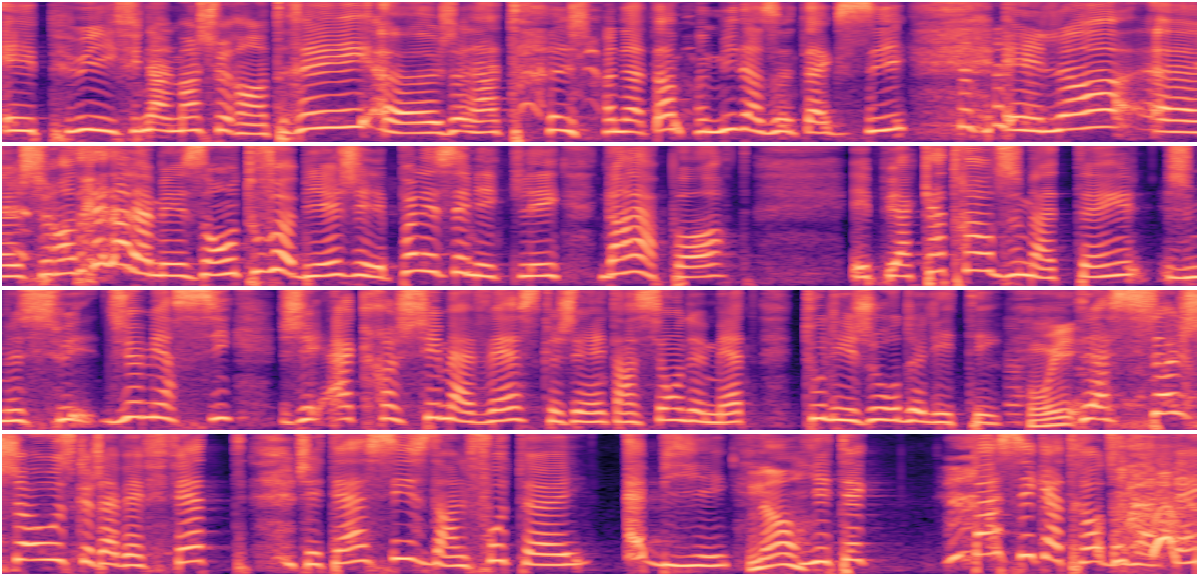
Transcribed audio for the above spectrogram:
Et puis, finalement, je suis rentrée. Euh, Jonathan, Jonathan m'a mis dans un taxi. Et là, euh, je suis rentrée dans la maison. Tout va bien. J'ai pas laissé mes clés dans la porte. Et puis à 4 heures du matin, je me suis, Dieu merci, j'ai accroché ma veste que j'ai l'intention de mettre tous les jours de l'été. Oui. C'est la seule chose que j'avais faite. J'étais assise dans le fauteuil, habillée. Non. Il était passé 4 heures du matin.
